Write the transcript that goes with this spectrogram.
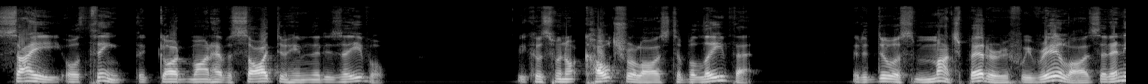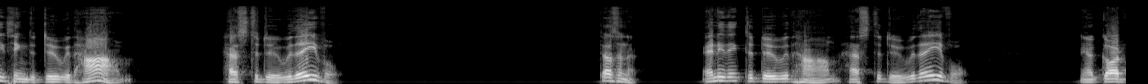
say or think that God might have a side to Him that is evil, because we're not culturalized to believe that. It'd do us much better if we realize that anything to do with harm has to do with evil. Doesn't it? Anything to do with harm has to do with evil. Now, God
